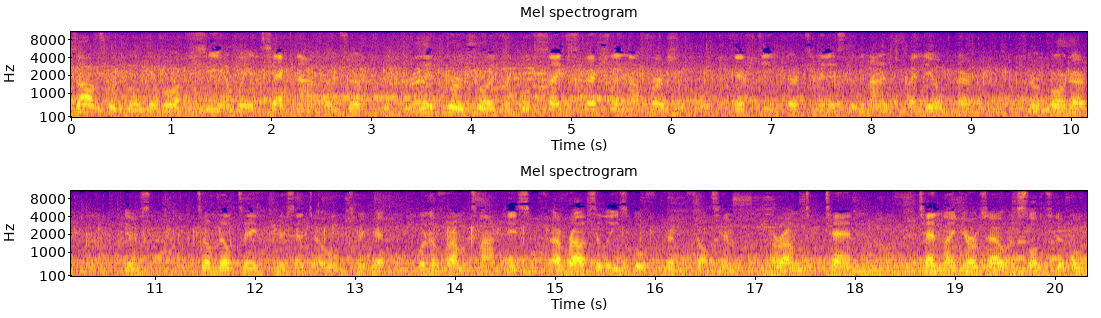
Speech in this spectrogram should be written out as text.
still haven't scored a goal yet, but we'll have to see and wait in the second half. It was a really poor showing from both sides, especially in that first 15 30 minutes that they managed to find the opener through a corner. It was Tumilty who sent it home to make it 1 0 for Hamilton Accies. A relatively easy goal for him, felt him around 10, 10 9 yards out and slotted it home.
